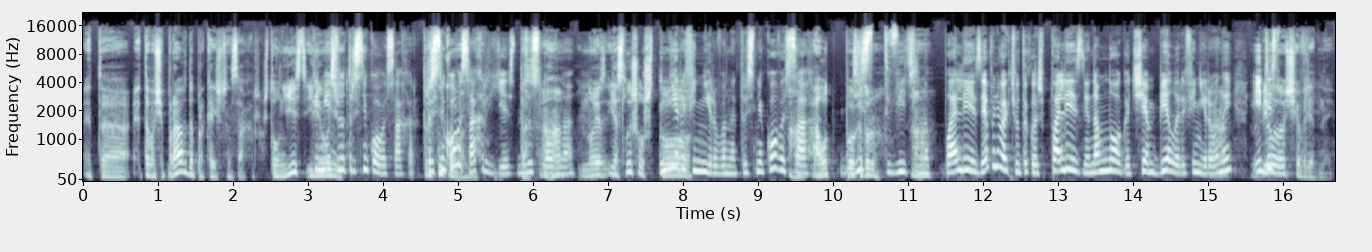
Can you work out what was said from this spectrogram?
это, это вообще правда про коричневый сахар? Что он есть или Ты имеешь в виду тростниковый сахар? Тростниковый, тростниковый сахар есть, так, безусловно. Ага. Но я, я слышал, что... Нерафинированный тростниковый ага. сахар а вот, действительно ага. полезнее. Я понимаю, к чему ты клонишь. Полезнее намного, чем белый рафинированный. Ага. И белый дис... вообще вредный.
